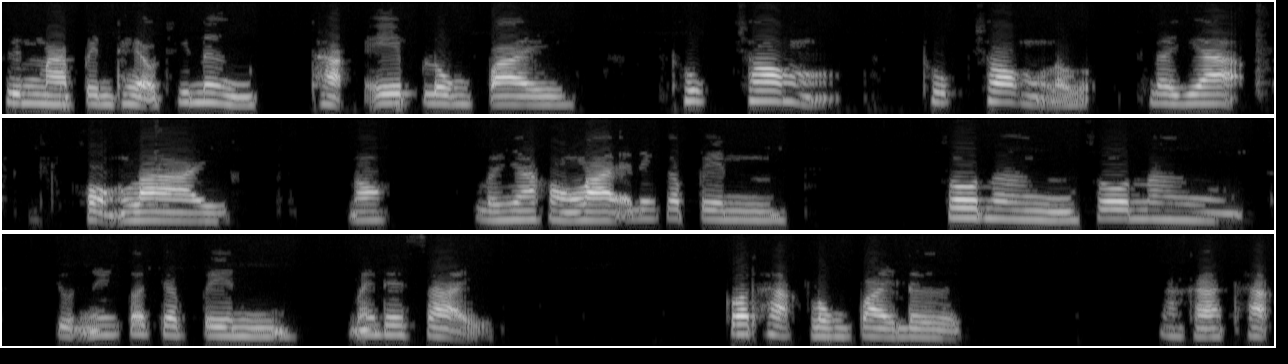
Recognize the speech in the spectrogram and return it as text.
ขึ้นมาเป็นแถวที่หนึ่งถักเอฟลงไปทุกช่อง ทุกช่องแล้วระยะของลายเนาะระยะของลาย อันนี้ก็เป็นโซ่หนึ่งโซ่หนึ่งจุดนี้ก็จะเป็นไม่ได้ใส่ ก็ถักลงไปเลยนะคะ ถัก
